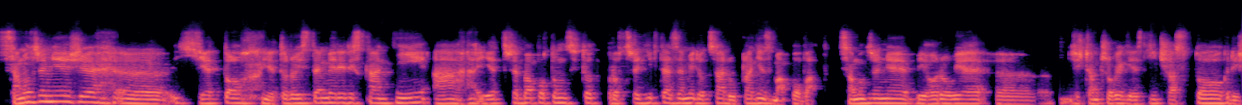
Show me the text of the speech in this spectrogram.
Samozřejmě, že eh, je to, je to do jisté míry riskantní a je třeba potom si to prostředí v té zemi docela důkladně zmapovat. Samozřejmě výhodou je, eh, když tam člověk jezdí často, když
